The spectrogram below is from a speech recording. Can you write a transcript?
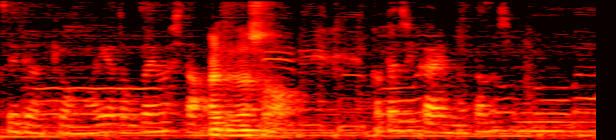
それでは今日もありがとうございました。ありがとうございました。また次回もお楽しみに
